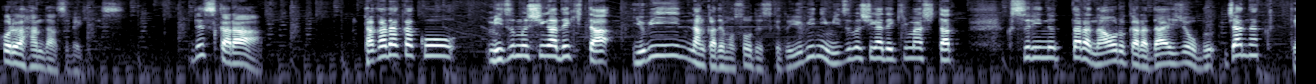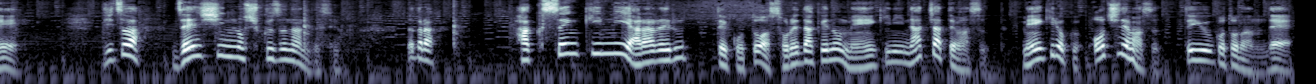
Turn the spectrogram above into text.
これは判断すべきです。ですからたかだかこう水虫ができた指なんかでもそうですけど指に水虫ができました。薬塗ったら治るから大丈夫。じゃなくて実は全身の縮図なんですよ。だから白癬菌にやられるってことはそれだけの免疫になっちゃってます。免疫力落ちてますっていうことなんで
